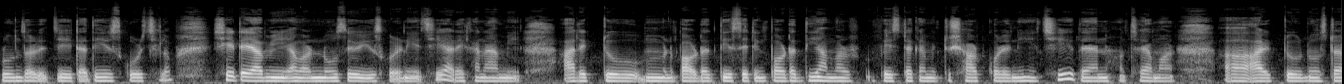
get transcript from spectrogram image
ব্রোঞ্জার যেটা দিয়ে ইউজ করছিলাম, সেটাই আমি আমার নোজেও ইউজ করে নিয়েছি। আর এখানে আমি আর একটু মানে পাউডার দিয়ে সেটিং পাউডার দিয়ে আমার ফেসটাকে আমি একটু শার্প করে নিয়েছি। দেন হচ্ছে আমার আর একটু নোজটা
